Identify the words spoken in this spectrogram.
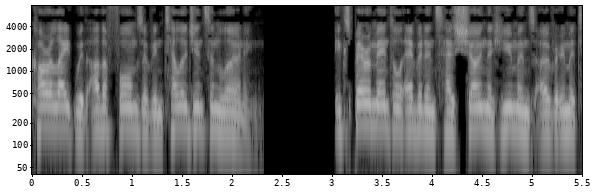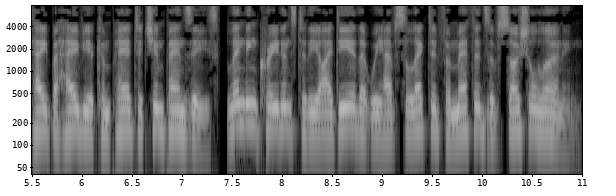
correlate with other forms of intelligence and learning. Experimental evidence has shown that humans over-imitate behavior compared to chimpanzees, lending credence to the idea that we have selected for methods of social learning.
